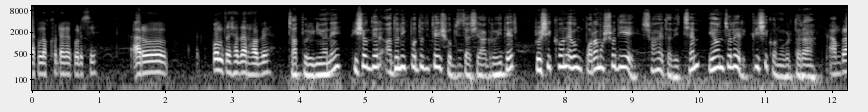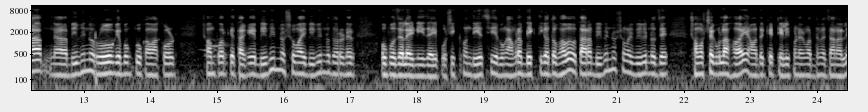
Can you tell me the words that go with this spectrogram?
এক লক্ষ টাকা করেছি আরও পঞ্চাশ হাজার হবে। চাঁদপুর ইউনিয়নে কৃষকদের আধুনিক পদ্ধতিতে সবজি চাষে আগ্রহীদের প্রশিক্ষণ এবং পরামর্শ দিয়ে সহায়তা দিচ্ছেন এ অঞ্চলের কৃষি কর্মকর্তারা। আমরা বিভিন্ন রোগ এবং পোকামাকড় সম্পর্কে তাকে বিভিন্ন সময় বিভিন্ন ধরনের উপজেলায় নিয়ে যাই প্রশিক্ষণ দিয়েছি এবং আমরা ব্যক্তিগতভাবেও তারা বিভিন্ন সময় বিভিন্ন যে সমস্যাগুলো হয় আমাদেরকে টেলিফোনের মাধ্যমে জানালে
